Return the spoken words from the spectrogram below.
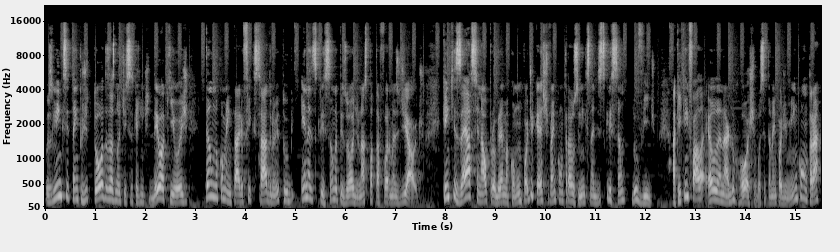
Os links e tempos de todas as notícias que a gente deu aqui hoje estão no comentário fixado no YouTube e na descrição do episódio nas plataformas de áudio. Quem quiser assinar o programa como um podcast vai encontrar os links na descrição do vídeo. Aqui quem fala é o Leonardo Rocha. Você também pode me encontrar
